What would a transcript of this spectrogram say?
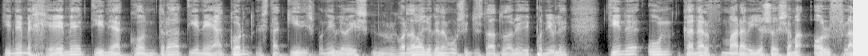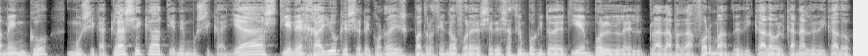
tiene MGM, tiene Acontra, tiene Acorn, está aquí disponible, veis, recordaba yo que en algún sitio estaba todavía disponible, tiene un canal maravilloso que se llama All Flamenco, música clásica, tiene música jazz, tiene Hayu, que si recordáis patrocinó fuera de series hace un poquito de tiempo, el, la plataforma dedicada o el canal dedicado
